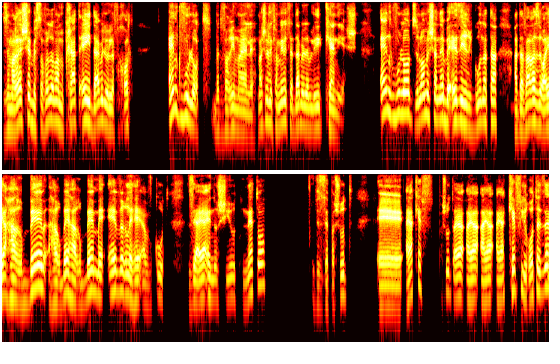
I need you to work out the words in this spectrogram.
זה מראה שבסופו של דבר מבחינת A.W. לפחות, אין גבולות בדברים האלה, מה שלפעמים אצל WWE כן יש. אין גבולות, זה לא משנה באיזה ארגון אתה, הדבר הזה הוא היה הרבה הרבה הרבה מעבר להיאבקות. זה היה אנושיות נטו, וזה פשוט אה, היה כיף. פשוט היה, היה, היה, היה כיף לראות את זה. אה,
